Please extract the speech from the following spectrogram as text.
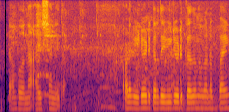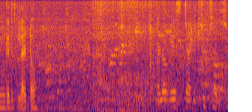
കിട്ടാൻ പോകുന്ന ഐഷനിത അവളെ വീഡിയോ എടുക്കരുത് വീഡിയോ എടുക്കരുത് എന്ന് പറഞ്ഞാൽ ഭയങ്കര ഇതില്ല കേട്ടോ ഹലോ വേസ്റ്റ് ചതിച്ചു ചടിച്ചു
